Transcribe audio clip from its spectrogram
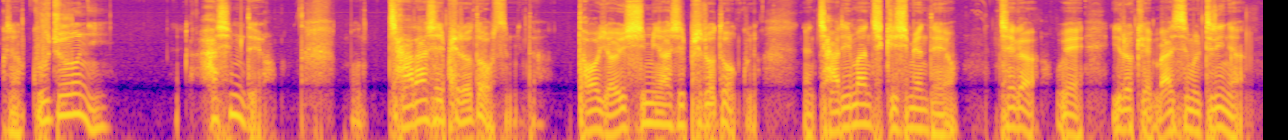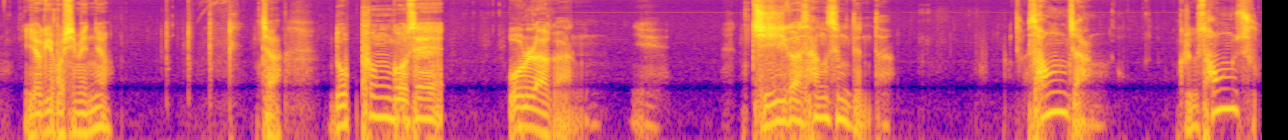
그냥 꾸준히 하시면 돼요. 뭐 잘하실 필요도 없습니다. 더 열심히 하실 필요도 없고요. 그냥 자리만 지키시면 돼요. 제가 왜 이렇게 말씀을 드리냐? 여기 보시면요. 자, 높은 곳에 올라간 예. 지위가 상승된다. 성장 그리고 성숙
